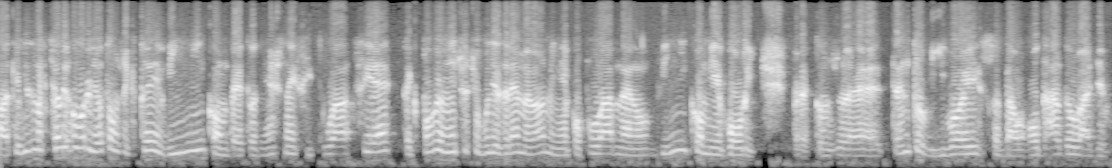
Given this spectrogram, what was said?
Ale keby sme chceli hovoriť o tom, že kto je vinníkom tejto dnešnej situácie, tak poviem niečo, čo bude zrejme veľmi nepopulárne. No, vinníkom je volič, pretože tento vývoj sa dal odhadovať v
